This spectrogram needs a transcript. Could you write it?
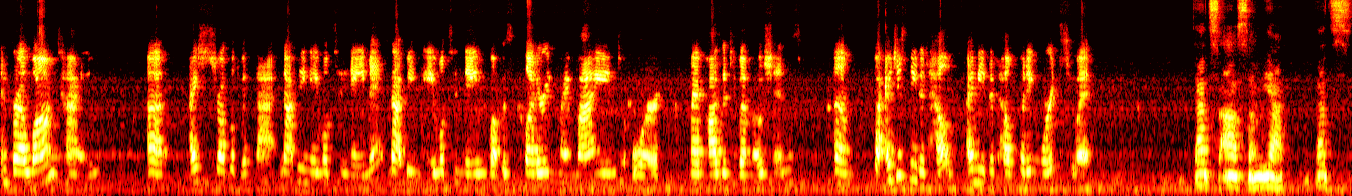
And for a long time, uh, I struggled with that, not being able to name it, not being able to name what was cluttering my mind or my positive emotions. Um, but I just needed help. I needed help putting words to it. That's awesome. Yeah, that's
